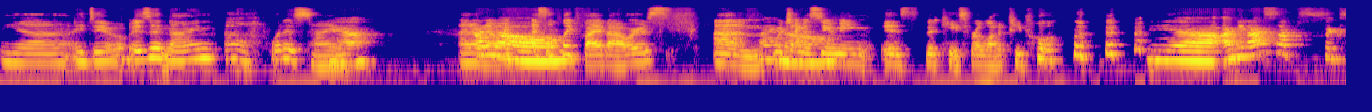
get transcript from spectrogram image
Yeah, I do. Is it nine? Oh, what is time? Yeah. I don't know. I, know. I, I slept like five hours, um, which know. I'm assuming is the case for a lot of people. yeah. I mean, I slept six,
